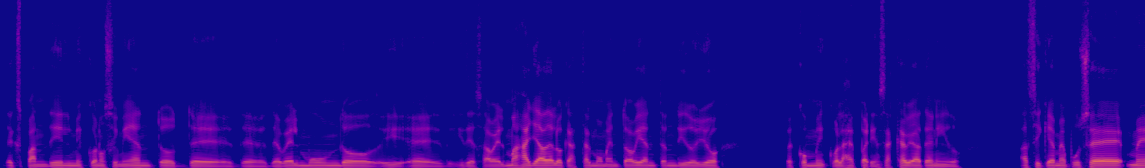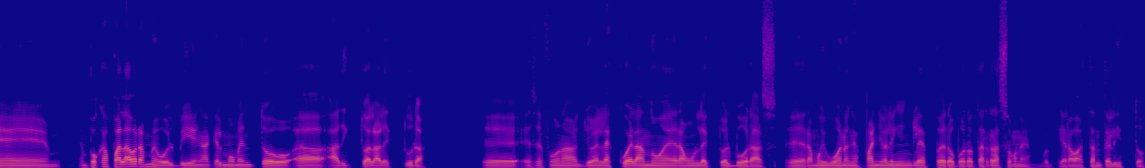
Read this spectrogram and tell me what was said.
de expandir mis conocimientos, de, de, ver el mundo y, eh, y, de saber más allá de lo que hasta el momento había entendido yo, pues con, mi, con las experiencias que había tenido. Así que me puse, me, en pocas palabras, me volví en aquel momento uh, adicto a la lectura. Eh, ese fue una, yo en la escuela no era un lector voraz, era muy bueno en español y en inglés, pero por otras razones, porque era bastante listo.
